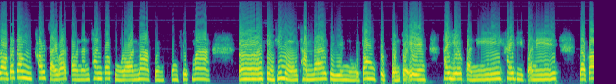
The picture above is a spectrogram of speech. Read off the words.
เราก็ต้องเข้าใจว่าตอนนั้นท่านก็คงร้อนมากคงคงทุกข์มากเออสิ่งที่หนูทำได้คือหนูต้องฝึกฝนตัวเอง ให้เยอะกว่านี้ ให้ดีกว่านี้ แล้วก็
